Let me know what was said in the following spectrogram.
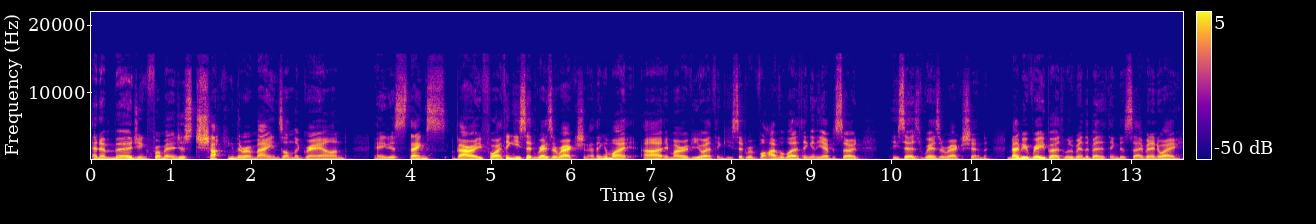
and emerging from it and just chucking the remains on the ground and he just thanks Barry for I think he said resurrection. I think in my uh, in my review I think he said revival, but I think in the episode he says resurrection. Maybe rebirth would have been the better thing to say. But anyway,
